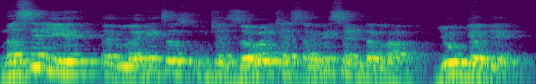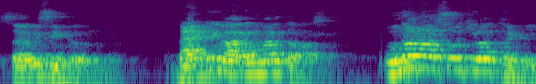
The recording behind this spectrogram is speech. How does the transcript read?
नसेल येत तर लगेचच तुमच्या जवळच्या सर्व्हिस सेंटरला योग्य ते सर्व्हिसिंग करून घ्या. बॅटरी वारंवार तपासा. उन्हाळा असो किंवा थंडी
